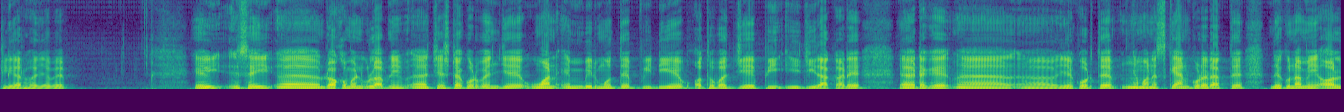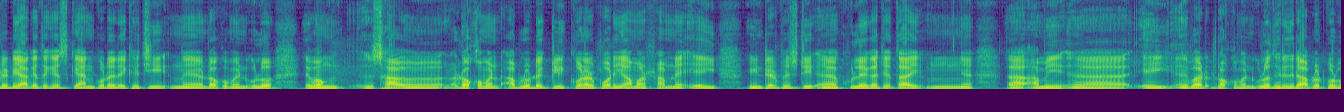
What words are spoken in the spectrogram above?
ক্লিয়ার হয়ে যাবে। এই, সেই ডকুমেন্টগুলো আপনি চেষ্টা করবেন যে ওয়ান এমবির মধ্যে পিডিএফ অথবা জেপিইজির আকারে এটাকে ইয়ে করতে মানে স্ক্যান করে রাখতে। দেখুন, আমি অলরেডি আগে থেকে স্ক্যান করে রেখেছি ডকুমেন্টগুলো এবং ডকুমেন্ট আপলোডে ক্লিক করার পরেই আমার সামনে এই ইন্টারফেসটি খুলে গেছে। তাই আমি এই এবার ডকুমেন্টগুলো ধীরে ধীরে আপলোড করব।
